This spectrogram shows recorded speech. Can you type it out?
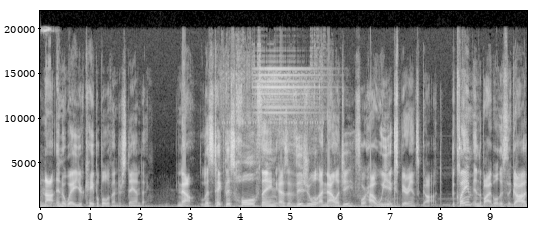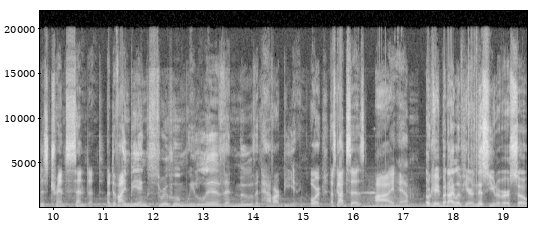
not in a way you're capable of understanding. Now, let's take this whole thing as a visual analogy for how we experience God. The claim in the Bible is that God is transcendent, a divine being through whom we live and move and have our being. Or, as God says, I am. Okay, but I live here in this universe, so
